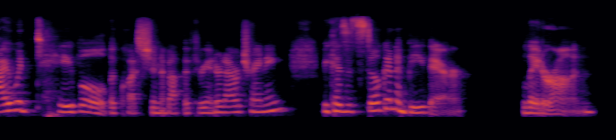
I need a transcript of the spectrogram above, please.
I would table the question about the 300 hour training because it's still going to be there later on.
